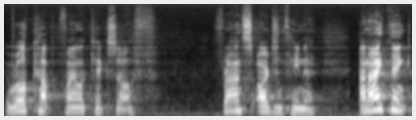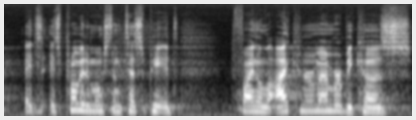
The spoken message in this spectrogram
The World Cup final kicks off France, Argentina. And I think it's, it's probably the most anticipated final that I can remember because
